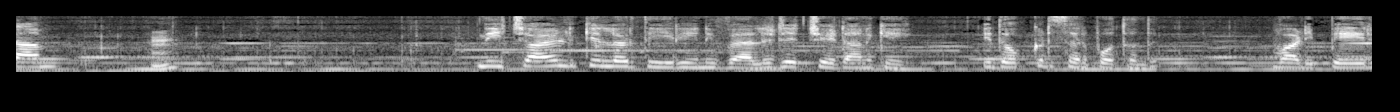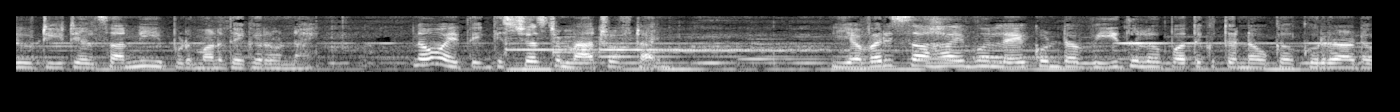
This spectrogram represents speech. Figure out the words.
శామ్ నీ చైల్డ్ కిల్లర్ థియరీని వ్యాలిడేట్ చేయడానికి ఇదొక్కటి సరిపోతుంది. వాడి పేరు డీటెయిల్స్ అన్నీ ఇప్పుడు మన దగ్గర ఉన్నాయి. No I think it's just matter of time ఎవరి సహాయం లేకుండా వీధిలో బతుకుతున్న ఒక కుర్రాడు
